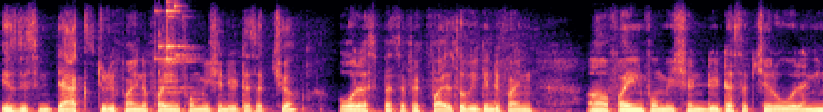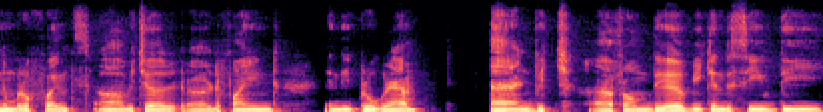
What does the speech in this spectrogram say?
is the syntax to define a file information data structure or a specific file. So we can define uh, file information data structure over any number of files uh, which are uh, defined in the program and which uh, from there we can receive the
